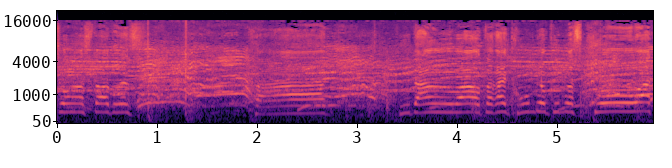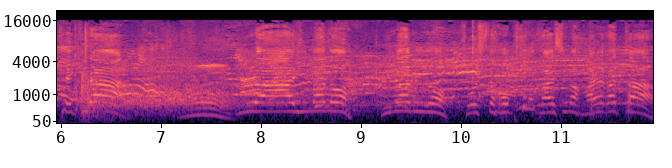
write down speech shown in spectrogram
重なスタートです。さあ普段はお互いコンビを組みます。今日は敵だ。うわ今の南のそして北斗の返しも早かった。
